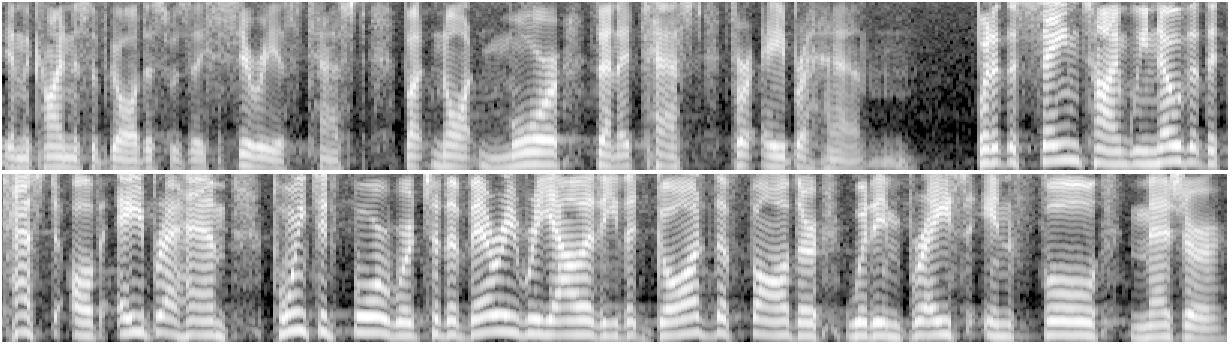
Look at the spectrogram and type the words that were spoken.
In the kindness of God, this was a serious test, but not more than a test for Abraham. But at the same time, we know that the test of Abraham pointed forward to the very reality that God the Father would embrace in full measure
